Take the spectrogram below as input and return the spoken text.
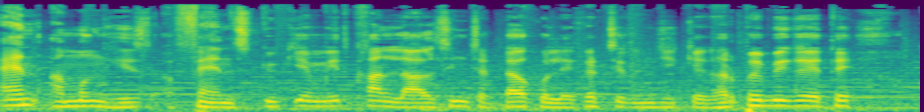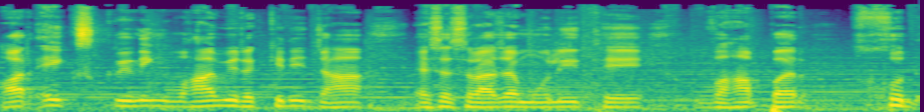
and among his fans क्योंकि आमिर खान, लाल सिंह चड्डा को लेकर चिरंजीव के घर पर भी गए थे और एक स्क्रीनिंग वहाँ भी रखी थी, जहाँ एस एस राजा मौली थे, वहाँ पर खुद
